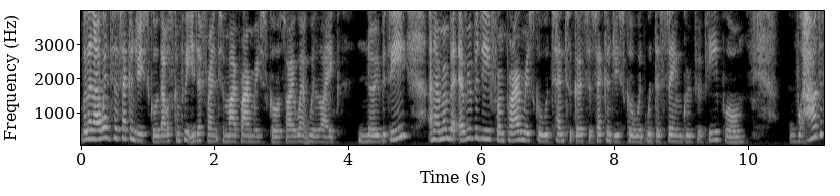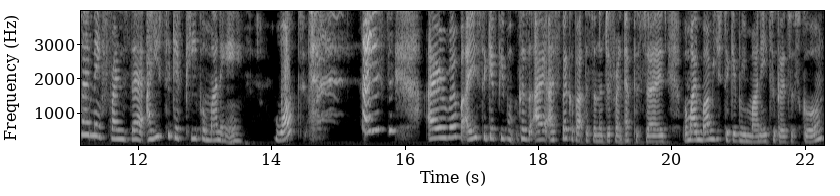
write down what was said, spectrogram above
But then I went to secondary school that was completely different to my primary school. So I went with like nobody. And I remember everybody from primary school would tend to go to secondary school with, with the same group of people. How did I make friends there? I used to give people money. What? I used to, I remember I used to give people, because I, I spoke about this on a different episode, but my mum used to give me money to go to school.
